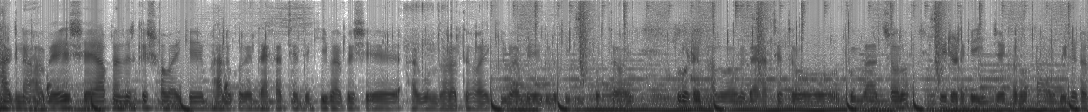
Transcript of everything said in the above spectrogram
ভাগনা হবে। সে আপনাদেরকে সবাইকে ভালো করে দেখাচ্ছে যে কীভাবে সে আগুন ধরাতে হয়, কীভাবে এগুলোকে কি করতে হয়। পুরোটাই ভালোভাবে দেখাচ্ছে। তো তোমরা চলো, ভিডিওটাকে এনজয় করো। আর ভিডিওটা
